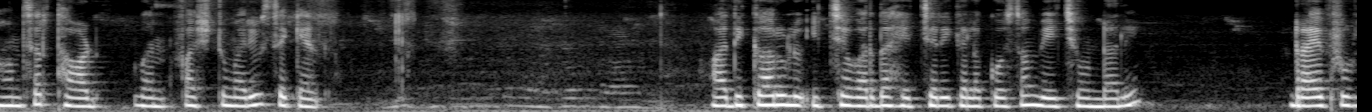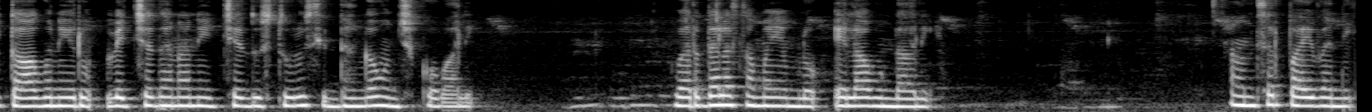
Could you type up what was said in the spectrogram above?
ఆన్సర్ థర్డ్ వన్ ఫస్ట్ మరియు సెకండ్. అధికారులు ఇచ్చే వరద హెచ్చరికల కోసం వేచి ఉండాలి. డ్రై ఫ్రూట్ తాగునీరు వెచ్చదనాన్ని ఇచ్చే దుస్తులు సిద్ధంగా ఉంచుకోవాలి. వరదల సమయంలో ఎలా ఉండాలి? ఆన్సర్ పైవన్నీ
